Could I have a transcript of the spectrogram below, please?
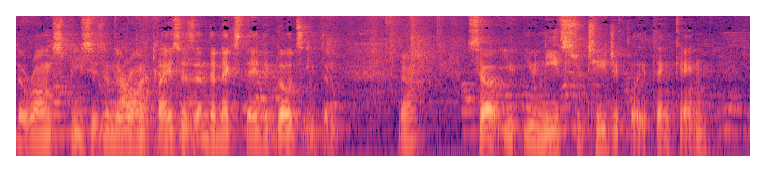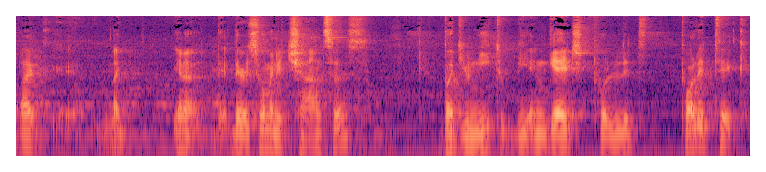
the wrong species in the wrong places, and the next day the goats eat them. You know? So you, you need strategically thinking, like like you know, th- there are so many chances, but you need to be engaged. Polit- politic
